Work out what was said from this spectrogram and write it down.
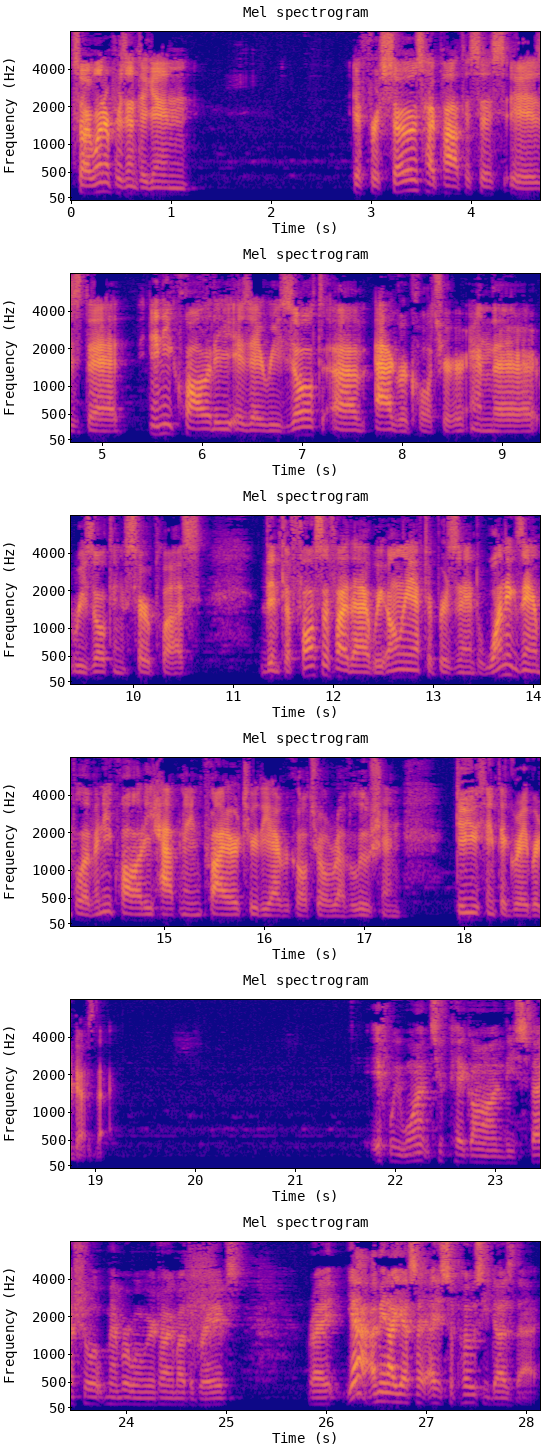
So I want to present again if Rousseau's hypothesis is that inequality is a result of agriculture and the resulting surplus, then to falsify that, we only have to present one example of inequality happening prior to the agricultural revolution. Do you think that Graeber does that? If we want to pick on the special, remember when we were talking about the graves, right? Yeah, I mean, I guess I, I suppose he does that.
